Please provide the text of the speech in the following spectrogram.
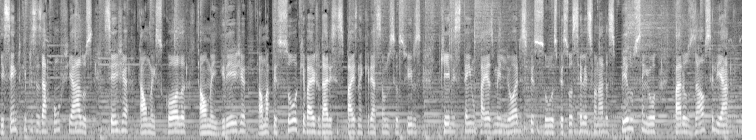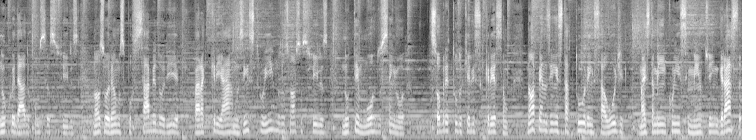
e sempre que precisar confiá-los, seja a uma escola, a uma igreja, a uma pessoa que vai ajudar esses pais na criação dos seus filhos, que eles tenham, Pai, as melhores pessoas, pessoas selecionadas pelo Senhor para os auxiliar no cuidado com os seus filhos. Nós oramos por sabedoria para criarmos, instruirmos os nossos filhos no temor do Senhor, sobretudo que eles cresçam não apenas em estatura, em saúde, mas também em conhecimento e em graça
